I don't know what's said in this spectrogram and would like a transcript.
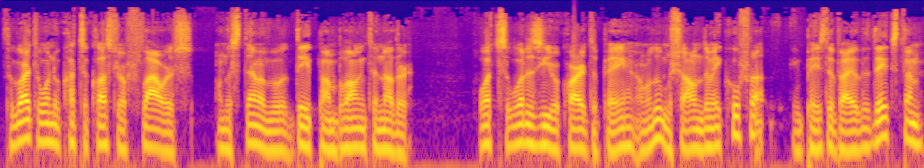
With regard to one who cuts a cluster of flowers on the stem of a date palm belonging to another, what's what is he required to pay? Amalei, Mashalom, to make kufra. He pays the value of the dates to them.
